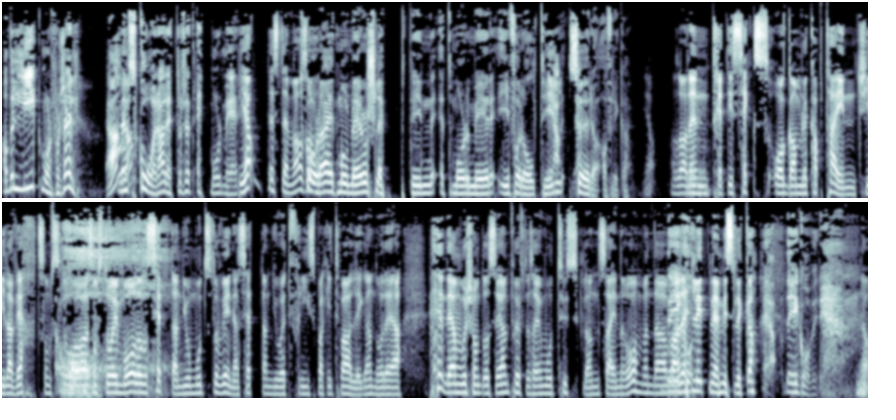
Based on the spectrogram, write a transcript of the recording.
hadde lik målforskjell, Ja, men skåra rett og slett ett mål mer. Ja, det stemmer. Altså, skåla et mål mer og sluppet inn et mål mer i forhold til Ja, ja. Sør-Afrika. ja. Og så har den 36 år gamle kapteinen Chila Vert som står, som står i mål, og så setter han jo mot Slovenia setter han jo et frispark i tverrliggeren. og det er, det er morsomt å se. Han prøvde seg jo mot Tyskland seinere òg, men da var det det litt mer mislykka. Ja, det gikk over. Ja.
